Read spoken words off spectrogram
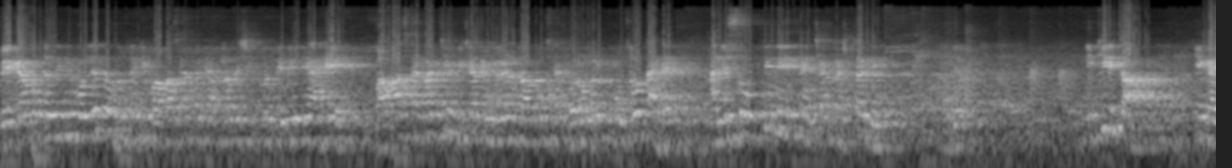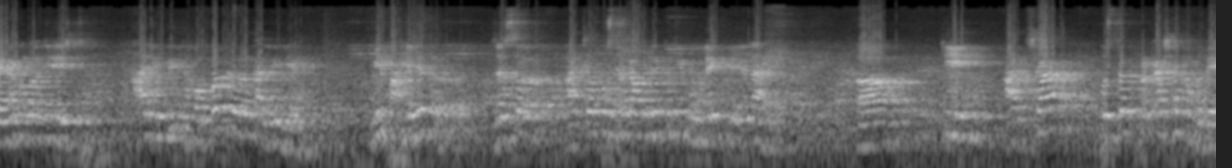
वेगळ्या पद्धतीने बोललेलं होतं की बाबासाहेबांनी आपल्याला शिकवण दिलेली आहे. बाबासाहेबांचे विचार वेगवेगळ्या बाबासाहेब बरोबर पोचवत आहेत आणि सोबतीने त्यांच्या कष्टाने निकिता ही गायनाकोलॉजिस्ट आज एवढी धावपळ करत आलेली आहे. मी पाहिलेलं जसं आजच्या पुस्तकामध्ये तुम्ही उल्लेख केलेला आहे अं, की आजच्या पुस्तक प्रकाशनामध्ये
